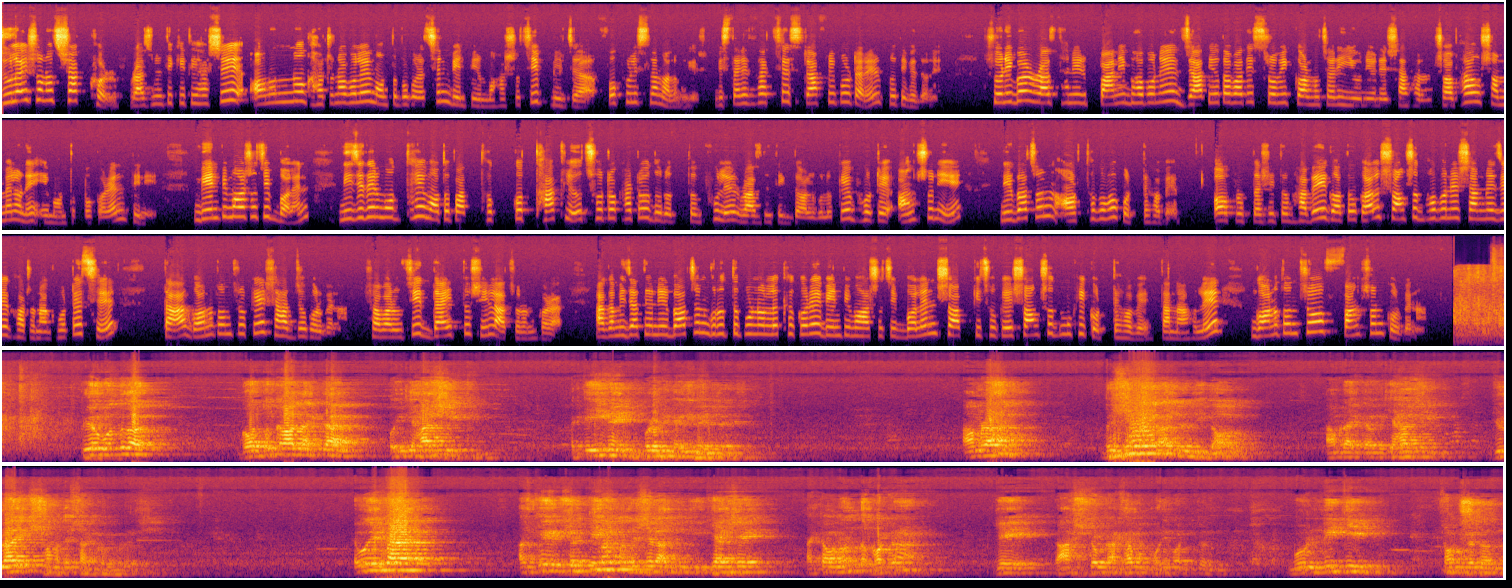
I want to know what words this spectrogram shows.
জুলাই সনদ স্বাক্ষর। রাজনৈতিক ইতিহাসে অনন্য ঘটনা বলে মন্তব্য করেছেন বিএনপির মহাসচিব মির্জা ফখরুল ইসলাম আলমগীর। বিস্তারিত থাকছে স্টাফ রিপোর্টারের প্রতিবেদনে। শনিবার রাজধানীর পানি ভবনে জাতীয়তাবাদী শ্রমিক কর্মচারী ইউনিয়নের সাধারণ সভা ও সম্মেলনে এ মন্তব্য করেন তিনি। বিএনপি মহাসচিব বলেন, নিজেদের মধ্যে মতপার্থক্য থাকলেও ছোটখাটো দূরত্ব ভুলে রাজনৈতিক দলগুলোকে ভোটে অংশ নিয়ে নির্বাচন অর্থবহ করতে হবে। অপ্রত্যাশিতভাবে গতকাল সংসদ ভবনের সামনে যে ঘটনা ঘটেছে, তা গণতন্ত্রকে সাহায্য করবে না। সবার উচিত দায়িত্বশীল আচরণ করা। আগামী জাতীয় নির্বাচন গুরুত্বপূর্ণ উল্লেখ করে বিএনপি মহাসচিব বলেন, সবকিছুকে সংসদমুখী করতে হবে, তা না হলে গণতন্ত্র ফাংশন করবে না। প্রিয় বন্ধুগণ, গতকাল একটা ঐতিহাসিক, একটা ইভেন্ট আমরা বেশিরভাগ রাজনৈতিক দল আমরা একটা ঐতিহাসিক জুলাই সনদে স্বাক্ষর করেছি। এবং এটা আজকে সত্যি বাংলাদেশের রাজনৈতিক ইতিহাসে একটা অনন্য ঘটনা যে রাষ্ট্র কাঠামো পরিবর্তন মূলনীতি সংশোধন,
